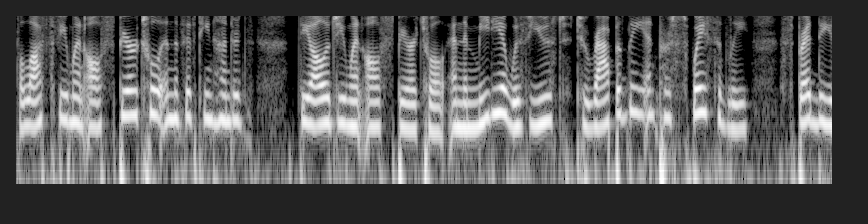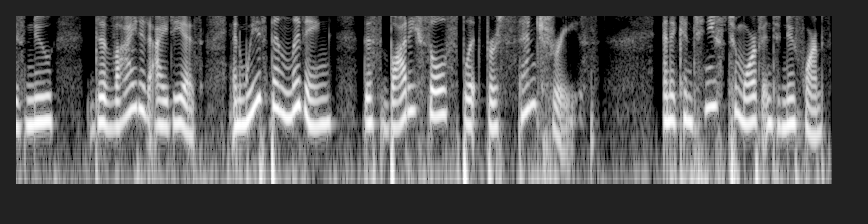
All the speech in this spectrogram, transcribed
philosophy went all spiritual in the 1500s, theology went all spiritual, and the media was used to rapidly and persuasively spread these new divided ideas. And we've been living this body soul split for centuries, and it continues to morph into new forms.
